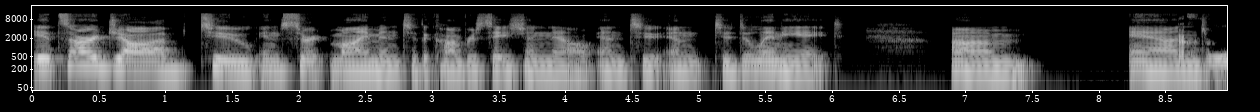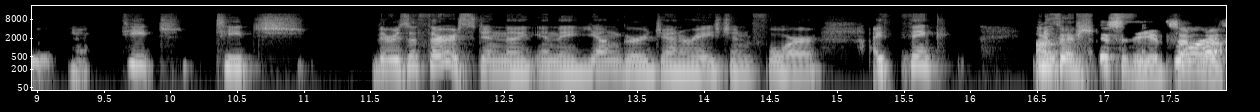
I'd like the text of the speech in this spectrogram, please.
it's our job to insert mime into the conversation now and to and to delineate um and you know, teach teach. There is a thirst in the in the younger generation for i think authenticity know, in some ways.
